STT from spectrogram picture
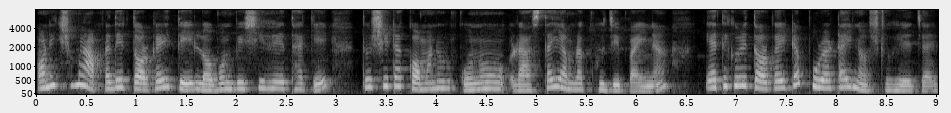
অনেক সময় আপনাদের তরকারিতে লবণ বেশি হয়ে থাকে, তো সেটা কমানোর কোনো রাস্তাই আমরা খুঁজে পাই না। এতে করে তরকারিটা পুরাটাই নষ্ট হয়ে যায়।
